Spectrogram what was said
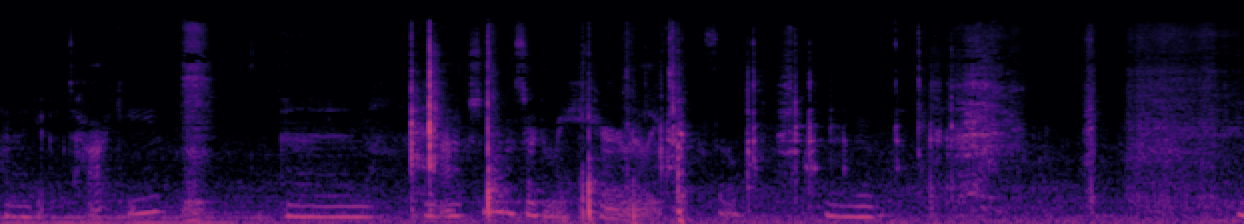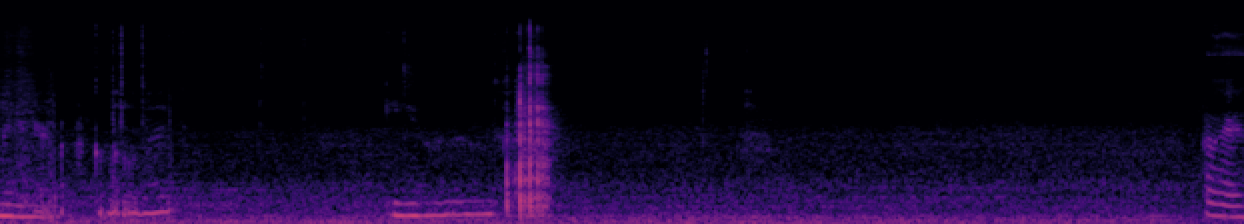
kind of get tacky. And I'm actually gonna start my hair really quick. So I'm gonna move my hair back a little bit. And Okay,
